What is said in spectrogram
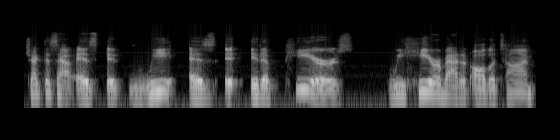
Check this out as it we as it, it appears we hear about it all the time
